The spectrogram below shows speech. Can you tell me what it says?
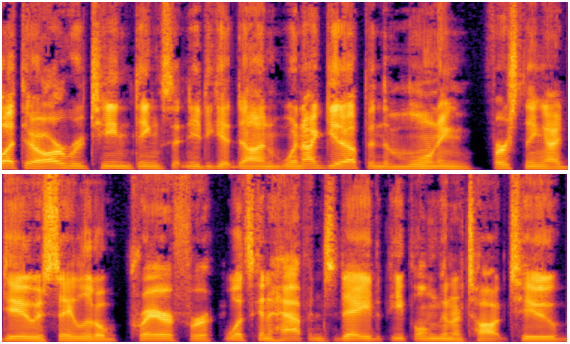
but there are routine things that need to get done. When I get up in the morning, first thing I do is say a little prayer for what's going to happen today, the people I'm going to talk to,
